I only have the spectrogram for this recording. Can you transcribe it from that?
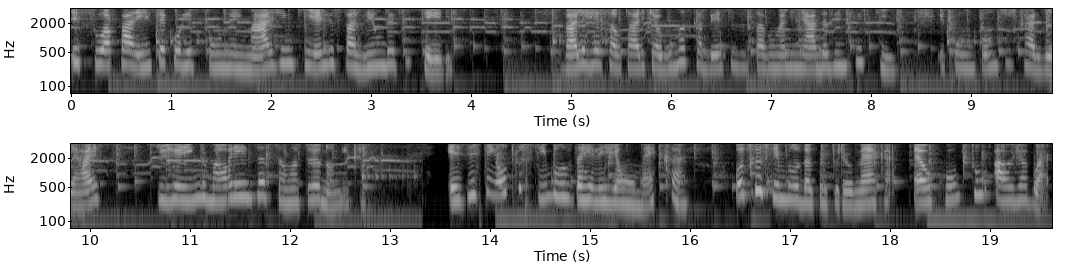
e sua aparência corresponde à imagem que eles faziam desses seres. Vale ressaltar que algumas cabeças estavam alinhadas entre si e com pontos cardeais, sugerindo uma orientação astronômica. Existem outros símbolos da religião Olmeca? Outro símbolo da cultura olmeca é o culto ao jaguar.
